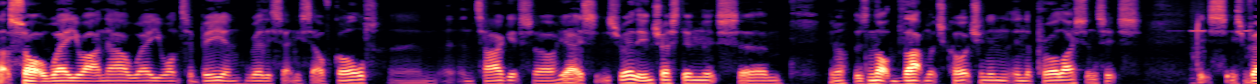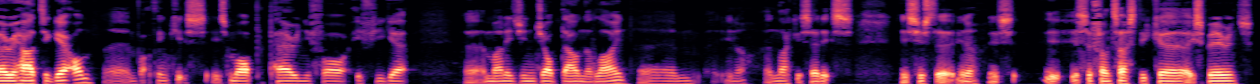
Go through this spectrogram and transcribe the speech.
that's sort of where you are now, where you want to be, and really setting yourself goals um, and targets. So yeah, it's it's really interesting. It's um, you know, there's not that much coaching in in the pro license. It's it's it's very hard to get on, um, but I think it's it's more preparing you for if you get a managing job down the line. Um, you know, and like I said, it's it's just a you know it's it's a fantastic uh, experience.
